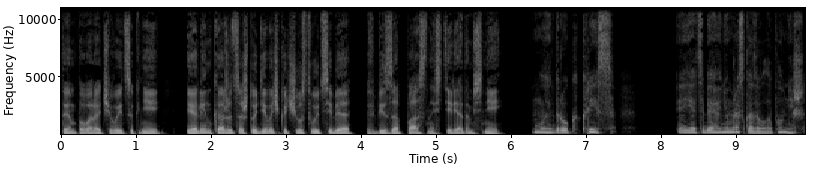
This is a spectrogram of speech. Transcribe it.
Тем поворачивается к ней, и Алин кажется, что девочка чувствует себя в безопасности рядом с ней. Мой друг Крис, я тебе о нем рассказывала, помнишь?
